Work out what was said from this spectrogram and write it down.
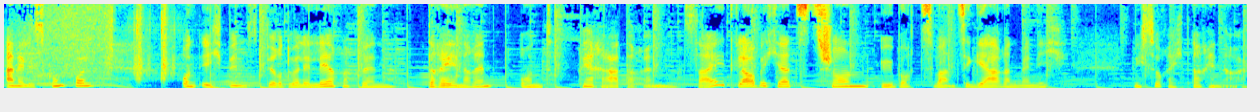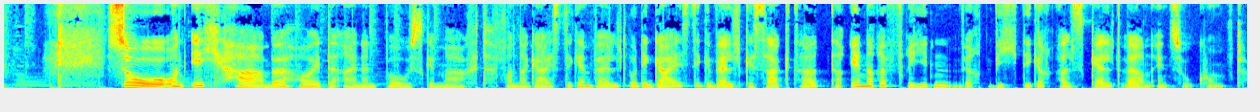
Annelies Kumpold und ich bin spirituelle Lehrerin, Trainerin und Beraterin. Seit, glaube ich, jetzt schon über 20 Jahren, wenn ich mich so recht erinnere. So, und ich habe heute einen Post gemacht von der geistigen Welt, wo die geistige Welt gesagt hat, der innere Frieden wird wichtiger als Geld werden in Zukunft.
